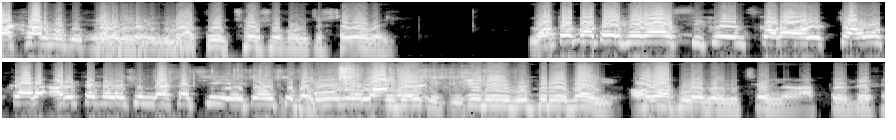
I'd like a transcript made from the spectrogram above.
দেখার মতো। মাত্র ছয়শো পঞ্চাশ টাকা ভাই। লতা পাতায় ঘেরা সিকোয়েন্স করা অনেক চমৎকার আরেকটা কালেকশন দেখাচ্ছি এটা হচ্ছে বোনো লতা এটার ভিতরে ভাই বুঝছেন? আপনার দেখা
